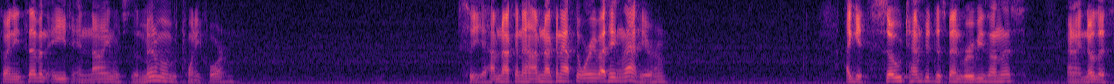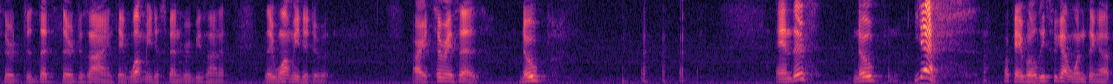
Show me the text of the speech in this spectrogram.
So I need 7, 8, and 9, which is a minimum of 24. So yeah, I'm not gonna I'm not gonna have to worry about hitting that here. I get so tempted to spend rubies on this, and I know that's their that's their design. They want me to spend rubies on it. They want me to do it. All right, survey says, nope. and this, nope. Yes. Okay, well at least we got one thing up.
